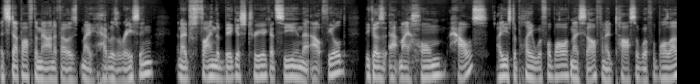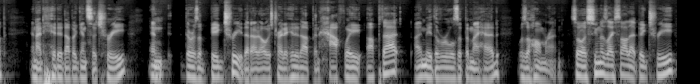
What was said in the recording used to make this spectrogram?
I'd step off the mound if I was my head was racing, and I'd find the biggest tree I could see in the outfield because at my home house, I used to play wiffle ball with myself and I'd toss a wiffle ball up and I'd hit it up against a tree. And there was a big tree that I'd always try to hit it up. And halfway up that, I made the rules up in my head was a home run. So as soon as I saw that big tree,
